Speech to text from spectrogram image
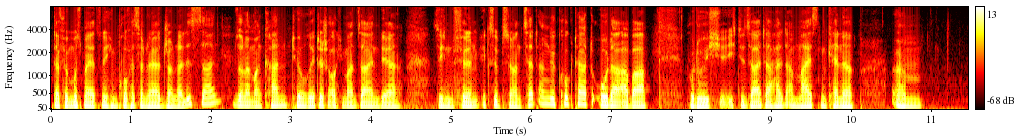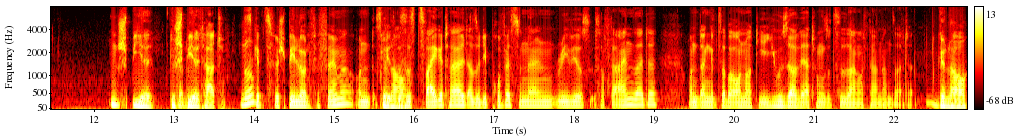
Dafür muss man jetzt nicht ein professioneller Journalist sein, sondern man kann theoretisch auch jemand sein, der sich einen Film XYZ angeguckt hat oder aber, wodurch ich die Seite halt am meisten kenne, ähm, ein Spiel gespielt hat. Ne? Das gibt es für Spiele und für Filme und es, Genau. gibt, es ist zweigeteilt, also die professionellen Reviews ist auf der einen Seite und dann gibt es aber auch noch die User-Wertung sozusagen auf der anderen Seite. Genau.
